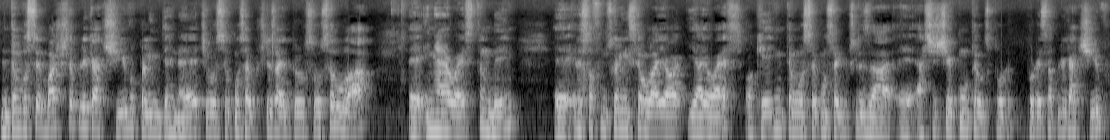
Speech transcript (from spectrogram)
Então você baixa esse aplicativo pela internet, você consegue utilizar ele pelo seu celular, é, em iOS também. É, ele só funciona em celular e iOS, ok? Então você consegue utilizar, é, assistir conteúdos por, por esse aplicativo.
